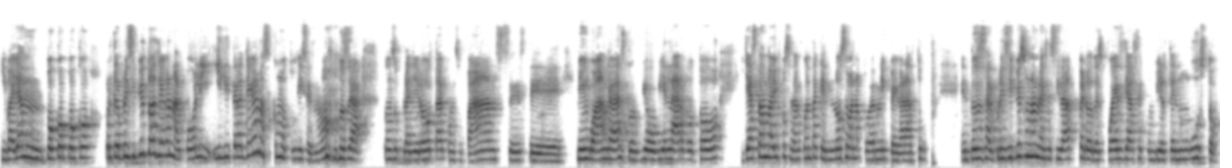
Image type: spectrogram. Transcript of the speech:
y vayan poco a poco, porque al principio todas llegan al pole y, literal llegan así como tú dices, ¿no? O sea, con su playerota, con su pants, este, bien guangas, con, bien largo todo. Ya estando ahí, pues se dan cuenta que no se van a poder ni pegar a tu entonces, al principio es una necesidad, pero después ya se convierte en un gusto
